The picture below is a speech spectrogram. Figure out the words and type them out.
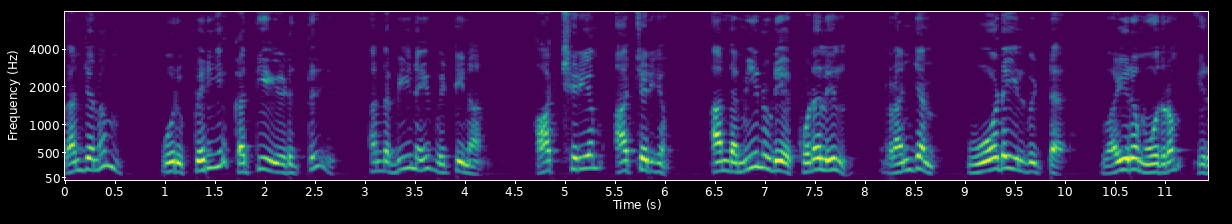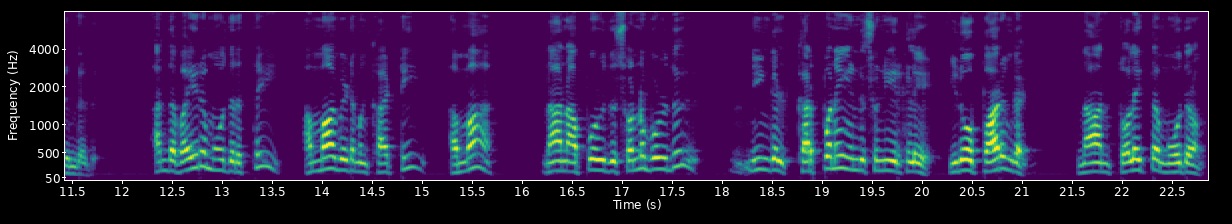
ரஞ்சனும் ஒரு பெரிய கத்தியை எடுத்து அந்த மீனை வெட்டினான். ஆச்சரியம் ஆச்சரியம். அந்த மீனுடைய குடலில் ரஞ்சன் ஓடையில் விட்ட வைர மோதிரம் இருந்தது. அந்த வைர மோதிரத்தை அம்மாவிடம் காட்டி அம்மா நான் அப்பொழுது சொன்னபொழுது நீங்கள் கற்பனை என்று சொன்னீர்களே இதோ பாருங்கள் நான் தொலைத்த மோதிரம்.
